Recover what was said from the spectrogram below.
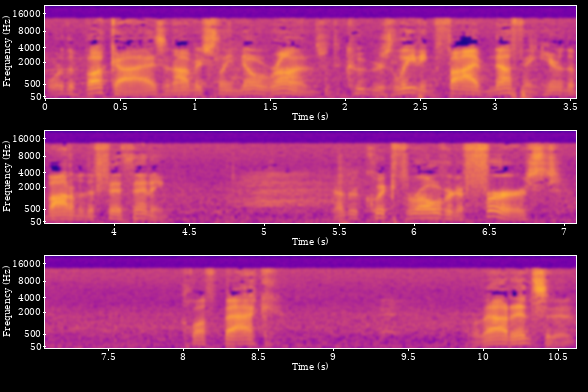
for the Buckeyes, and obviously no runs, with the Cougars leading 5 0 here in the bottom of the fifth inning. Another quick throw over to first. Cluff back without incident.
